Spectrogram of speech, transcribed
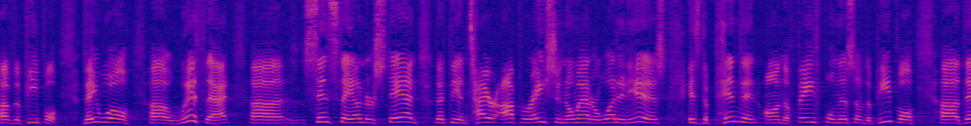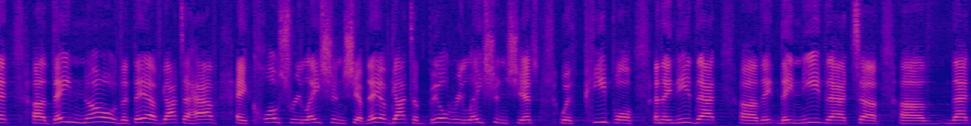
of the people. They will, uh, with that, uh, since they understand that the entire operation, no matter what it is, is dependent on the faithfulness of the people, uh, that uh, they know that they have got to have a close relationship. They have got to build relationships with people, and they need that. Uh, they, they need that, uh, uh, that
